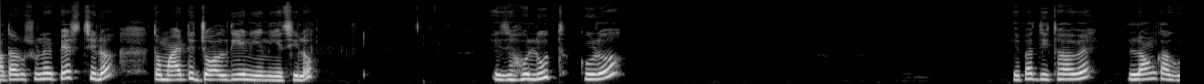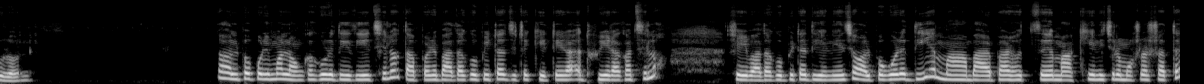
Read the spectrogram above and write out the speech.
আদা রসুনের পেস্ট ছিল, তো মা একটু জল দিয়ে নিয়ে নিয়েছিল। এই যে হলুদ গুঁড়ো এবার দিতে হবে লঙ্কা গুঁড়ো। অল্প পরিমাণ লঙ্কা গুঁড়ো দিয়ে দিয়েছিল, তারপরে বাঁধাকপিটা যেটা কেটে ধুয়ে রাখা ছিল সেই বাঁধাকপিটা দিয়ে নিয়েছে, অল্প করে দিয়ে মা বারবার হচ্ছে মাখিয়ে নিচ্ছিল মশলার সাথে।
